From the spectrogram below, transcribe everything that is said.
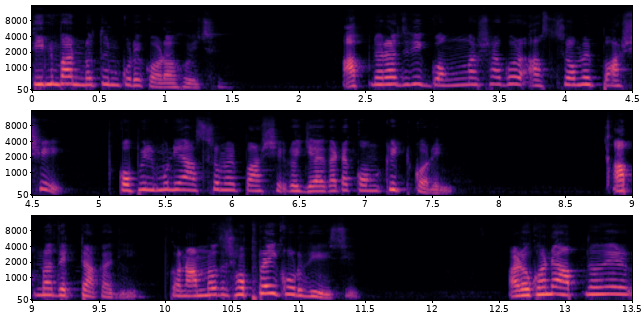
তিনবার নতুন করে করা হয়েছে। আপনারা যদি গঙ্গাসাগর আশ্রমের পাশে কপিলমুনি আশ্রমের পাশে ওই জায়গাটা কংক্রিট করেন, আপনাদের টাকা দিয়ে, কারণ আমরা তো সবটাই করে দিয়েছি। আর ওখানে আপনাদের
